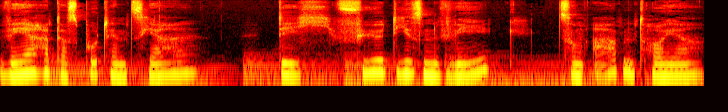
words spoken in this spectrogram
Wer hat das Potenzial, dich für diesen Weg zum Abenteuer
